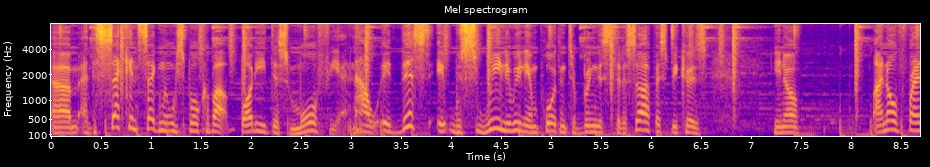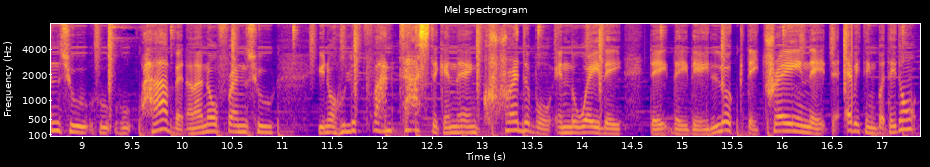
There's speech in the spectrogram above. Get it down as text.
Um, and the second segment we spoke about body dysmorphia. Now, it, this it was really really important to bring this to the surface because, you know, I know friends who, who, who have it, and I know friends who you know, who look fantastic and they're incredible in the way they, they, they, they look, they train, they, they everything, but they don't,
